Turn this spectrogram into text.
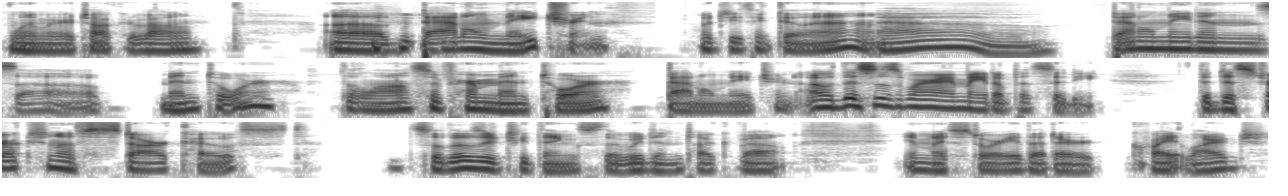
when we were talking about them. Uh, Battle Matron. What do you think of that? Oh. Battle Maiden's uh, mentor, the loss of her mentor, Battle Matron. Oh, this is where I made up a city. The destruction of Star Coast. So those are two things that we didn't talk about in my story that are quite large.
